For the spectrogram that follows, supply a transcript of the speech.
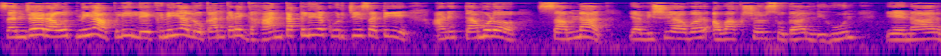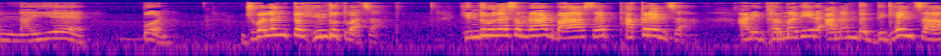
संजय राऊतनी आपली लेखणी या लोकांकडे घाण टाकली आहे खुर्चीसाठी आणि त्यामुळं सामनात या विषयावर अवाक्षर सुद्धा लिहून येणार नाहीये. पण ज्वलंत हिंदुत्वाचा हिंदू हृदय सम्राट बाळासाहेब ठाकरेंचा आणि धर्मवीर आनंद दिघेंचा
